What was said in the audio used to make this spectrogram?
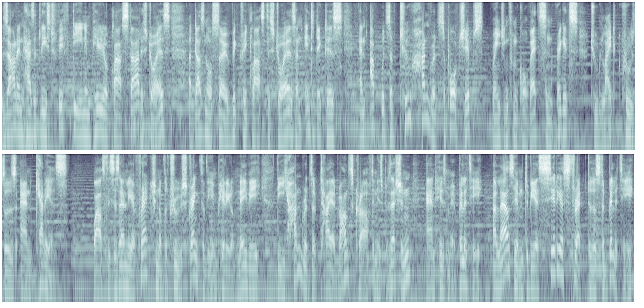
Zaarin has at least 15 Imperial class Star Destroyers, a dozen or so Victory class destroyers and interdictors, and upwards of 200 support ships, ranging from corvettes and frigates to light cruisers and carriers. Whilst this is only a fraction of the true strength of the Imperial Navy, the hundreds of TIE advanced craft in his possession and his mobility allows him to be a serious threat to the stability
